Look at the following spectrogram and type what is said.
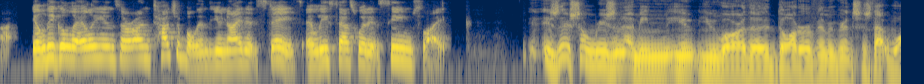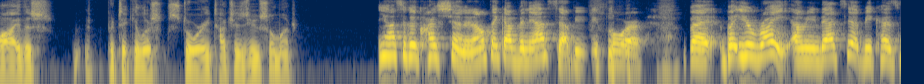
uh, illegal aliens are untouchable in the United States. At least that's what it seems like. Is there some reason? I mean, you, you are the daughter of immigrants. Is that why this particular story touches you so much? Yeah, that's a good question, and I don't think I've been asked that before. but but you're right. I mean, that's it because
